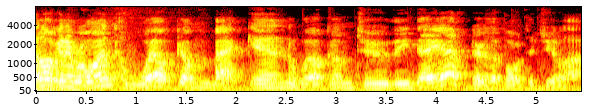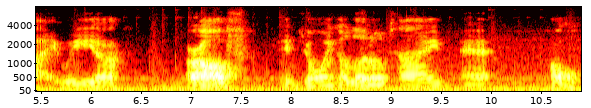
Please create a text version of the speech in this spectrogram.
Hello again, everyone. Welcome back and welcome to the day after the 4th of July. We uh, are off enjoying a little time at home.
